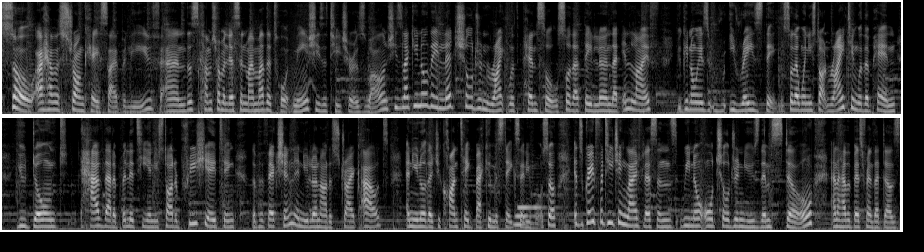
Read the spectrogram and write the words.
So, I have a strong case, I believe, and this comes from a lesson my mother taught me. She's a teacher as well, and she's like, you know, they let children write with pencils so that they learn that in life you can always erase things. So that when you start writing with a pen, you don't have that ability and you start appreciating the perfection and you learn how to strike out and you know that you can't take back your mistakes anymore. So, it's great for teaching life lessons. We know all children use them still, and I have a best friend that does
